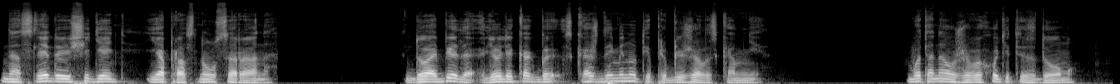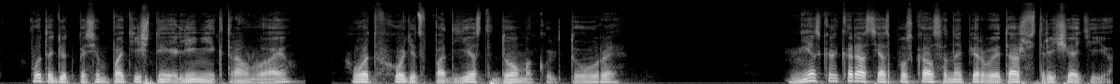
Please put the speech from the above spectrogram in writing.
На следующий день я проснулся рано. До обеда Лёля как бы с каждой минутой приближалась ко мне. Вот она уже выходит из дому, вот идет по симпатичной линии к трамваю, вот входит в подъезд Дома культуры. Несколько раз я спускался на первый этаж встречать ее.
